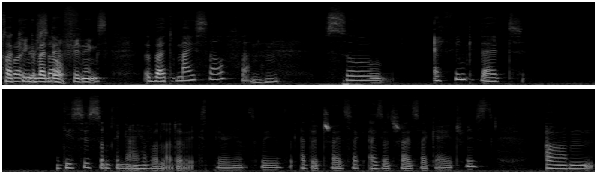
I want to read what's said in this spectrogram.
talking about, about, their feelings. About myself, mm-hmm. so I think that this is something I have a lot of experience with as a child, as a child psychiatrist um,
